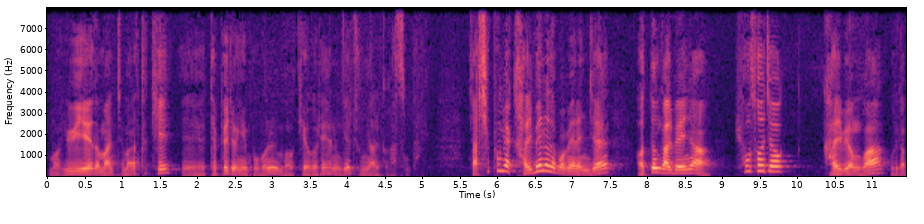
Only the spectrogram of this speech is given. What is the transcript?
뭐 위에도 많지만 특히 예, 대표적인 부분을 뭐 기억을 해야 하는 게 중요할 것 같습니다. 자, 식품의 갈변에도 보면 이제 어떤 갈변이냐? 효소적 갈변과 우리가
